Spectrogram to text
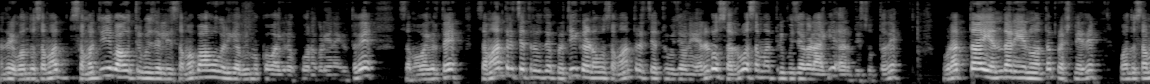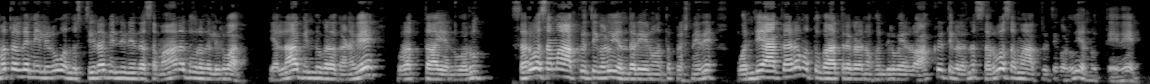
ಅಂದ್ರೆ ಒಂದು ಸಮ ಸಮದ್ವಿಬಾಹು ತ್ರಿಭುಜದಲ್ಲಿ ಸಮಬಾಹುಗಳಿಗೆ ಅಭಿಮುಖವಾಗಿರುವ ಕೋನಗಳು ಏನಾಗಿರ್ತವೆ? ಸಮವಾಗಿರುತ್ತೆ. ಸಮಾಂತರ ಚತುರ್ಭುಜ ಪ್ರತೀಕರಣವು ಸಮಾಂತರ ಚತುರ್ಭುಜವನ್ನು ಎರಡು ಸರ್ವಸಮ ತ್ರಿಭುಜಗಳಾಗಿ ಅರ್ಧಿಸುತ್ತದೆ. ವೃತ್ತ ಎಂದರೇನು ಅಂತ ಪ್ರಶ್ನೆ ಇದೆ. ಒಂದು ಸಮತಲದ ಮೇಲಿರುವ ಒಂದು ಸ್ಥಿರ ಬಿಂದುವಿನಿಂದ ಸಮಾನ ದೂರದಲ್ಲಿರುವ ಎಲ್ಲಾ ಬಿಂದುಗಳ ಗಣವೇ ವೃತ್ತ ಎನ್ನುವರು. ಸರ್ವಸಮ ಆಕೃತಿಗಳು ಎಂದರೇನು ಅಂತ ಪ್ರಶ್ನೆ ಇದೆ. ಒಂದೇ ಆಕಾರ ಮತ್ತು ಗಾತ್ರಗಳನ್ನು ಹೊಂದಿರುವ ಎರಡು ಆಕೃತಿಗಳನ್ನು ಸರ್ವಸಮ ಆಕೃತಿಗಳು ಎನ್ನುತ್ತೇವೆ.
